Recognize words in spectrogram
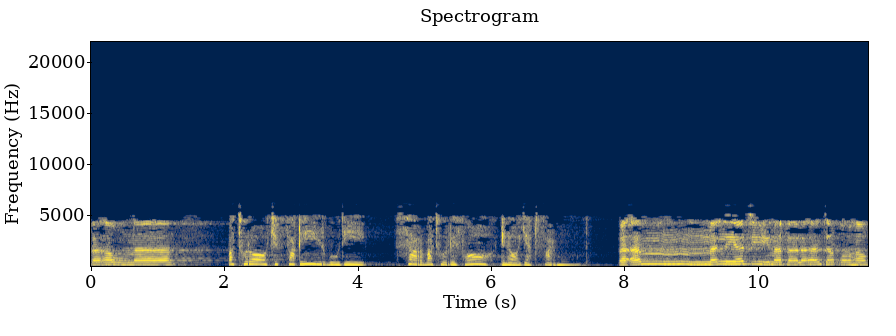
فأغنى. و تو را که فقیر بودی ثروت و رفاه عنایت فرمود. فأما اليتيم فلا تقهر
